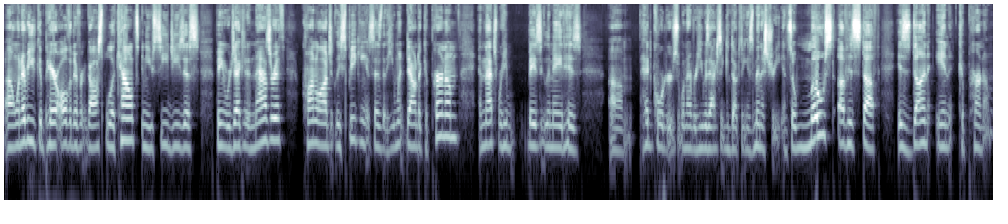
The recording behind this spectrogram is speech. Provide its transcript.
Uh, whenever you compare all the different gospel accounts and you see Jesus being rejected in Nazareth, chronologically speaking, it says that he went down to Capernaum, and that's where he basically made his um, headquarters whenever he was actually conducting his ministry. And so most of his stuff is done in Capernaum.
